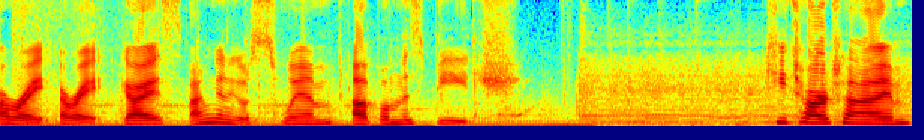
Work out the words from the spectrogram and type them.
Alright, alright, guys. I'm gonna go swim up on this beach. Guitar time.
